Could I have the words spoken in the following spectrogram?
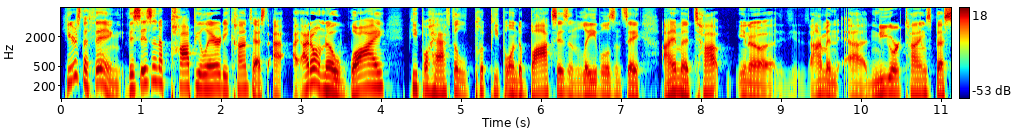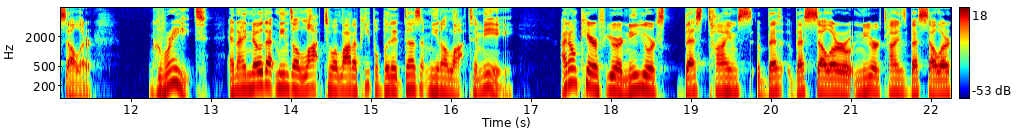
here's the thing. This isn't a popularity contest. I i don't know why people have to put people into boxes and labels and say i'm a top you know i'm a uh, new york times bestseller. Great. And i know that means a lot to a lot of people but it doesn't mean a lot to me i don't care if you're a new york best times best bestseller, New York Times bestseller,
